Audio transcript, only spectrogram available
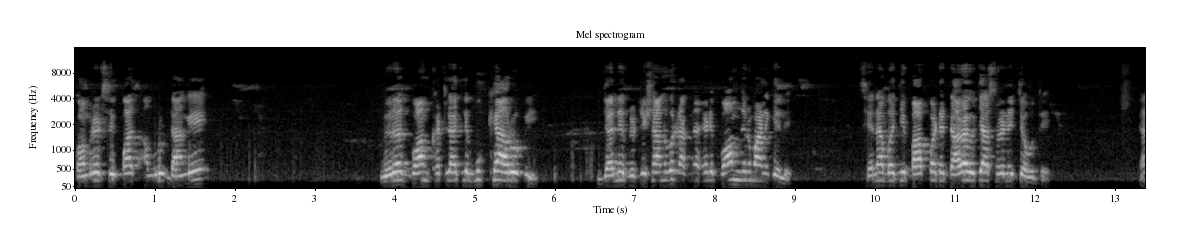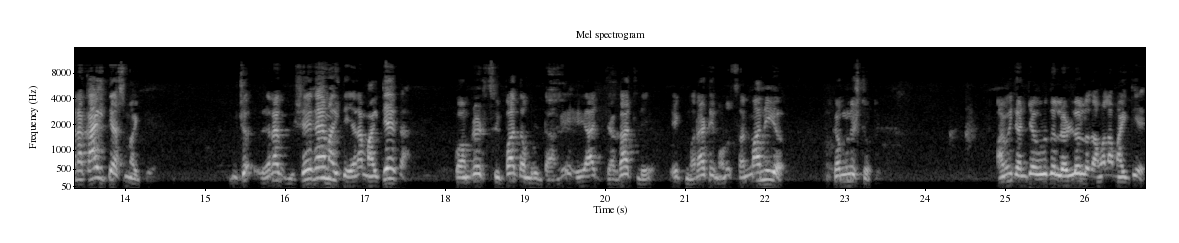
कॉम्रेड श्रीपाद अमृत डांगे मिरज बॉम्ब खटल्यातले मुख्य आरोपी ज्याने ब्रिटिशांवर टाकण्यासाठी बॉम्ब निर्माण केले. सेनापती बापट हे डाव्या विचारसरणीचे होते. यांना काय इतिहास माहिती आहे? यांना विषय काय माहिती आहे? यांना माहिती आहे का? कॉम्रेड श्रीपाद अमृत डांगे हे या जगातले एक मराठी माणूस सन्माननीय कम्युनिस्ट होते. आम्ही त्यांच्या विरुद्ध लढलेलो आम्हाला माहिती आहे.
